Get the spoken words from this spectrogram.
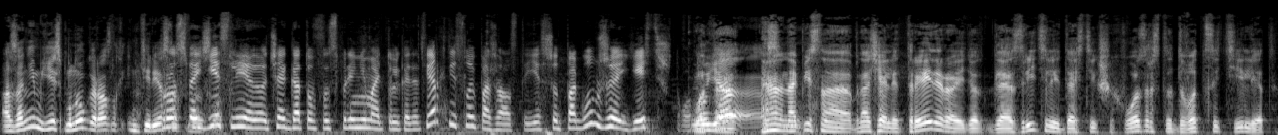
а за ним есть много разных интересных Просто смыслов. если человек готов воспринимать только этот верхний слой, пожалуйста. Если что-то поглубже, есть что. Ну, Вот, я- э, написано в начале трейлера, идет для зрителей, достигших возраста 20 лет.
